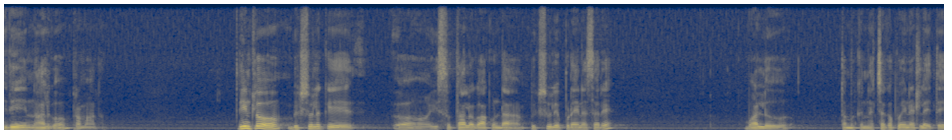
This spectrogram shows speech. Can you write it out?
ఇది నాలుగో ప్రమాదం. దీంట్లో భిక్షులకి ఈ సుత్తాలో కాకుండా భిక్షువులు ఎప్పుడైనా సరే వాళ్ళు తమకు నచ్చకపోయినట్లయితే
